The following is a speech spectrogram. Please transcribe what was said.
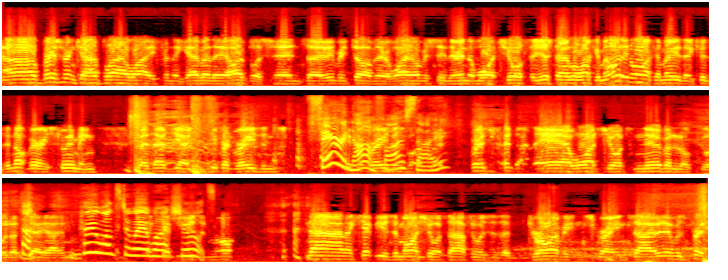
uh, Brisbane can't play away from the Gabba. They're hopeless, and so every time they're away, obviously they're in the white shorts. They just don't like them. I didn't like them either because they're not very slimming, but they're you know different reasons. Fair enough, different I reasons why say. Brisbane, yeah, white shorts never look good. I tell you. And Who wants to wear white shorts? my- Nah, they kept using my shorts afterwards as a driving screen, so it was pretty.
